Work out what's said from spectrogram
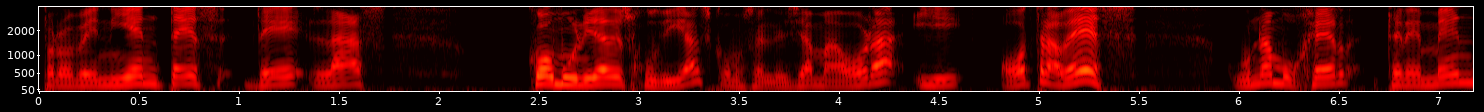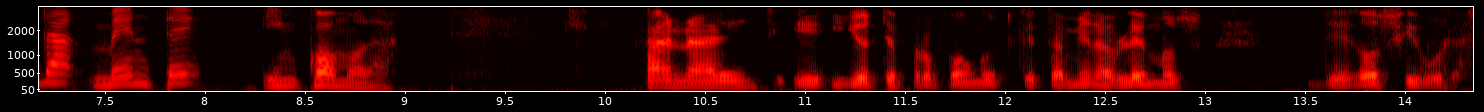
provenientes de las comunidades judías, como se les llama ahora, y otra vez, una mujer tremendamente incómoda. Hannah Arendt, y yo te propongo que también hablemos de dos figuras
